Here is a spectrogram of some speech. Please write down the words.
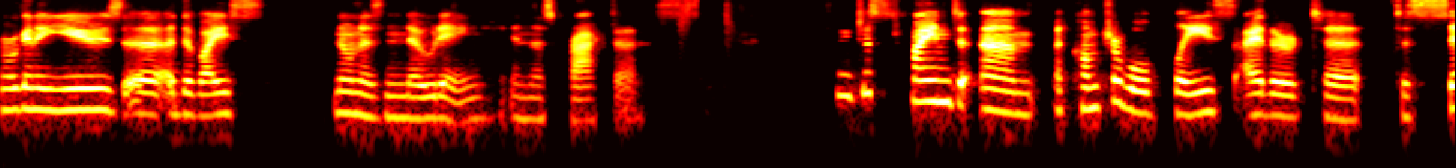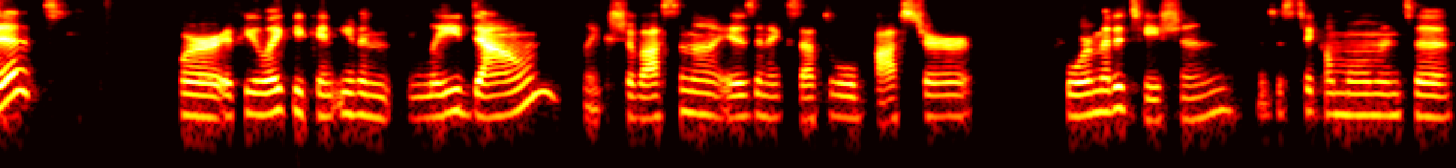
And we're going to use a, a device known as noting in this practice. So you just find um, a comfortable place either to, to sit or if you like, you can even lay down. Like Shavasana is an acceptable posture for meditation. just take a moment to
